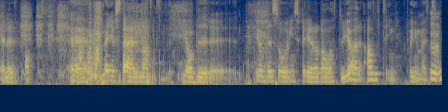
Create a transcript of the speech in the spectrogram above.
Eller ja. Eh, men just det här med att jag blir, eh, jag blir så inspirerad av att du gör allting på gymmet. Mm.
